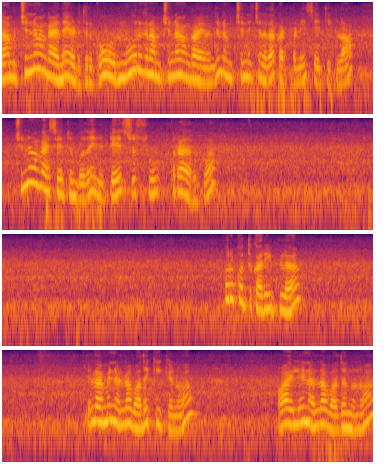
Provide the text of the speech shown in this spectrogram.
நம்ம சின்ன வெங்காயம் தான் எடுத்திருக்கோம். ஒரு நூறு கிராம் சின்ன வெங்காயம் வந்து நம்ம சின்ன சின்னதாக கட் பண்ணி சேர்த்திக்கலாம். சின்ன வெங்காயம் சேர்த்தும் போது இது டேஸ்ட்டு சூப்பராக இருக்கும். ஒரு கொத்து கறிப்பில் எல்லாமே நல்லா வதக்கிக்கணும். ஆயிலே நல்லா வதங்கணும்.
